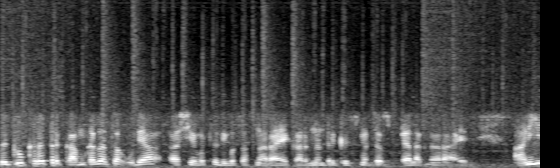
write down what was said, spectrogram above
बिलकुल खरं तर कामकाजाचा उद्या शेवटचा दिवस असणार आहे. कारण नंतर ख्रिसमसच्या सुट्ट्या लागणार आहेत. आणि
